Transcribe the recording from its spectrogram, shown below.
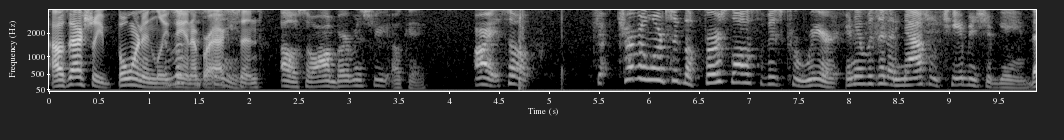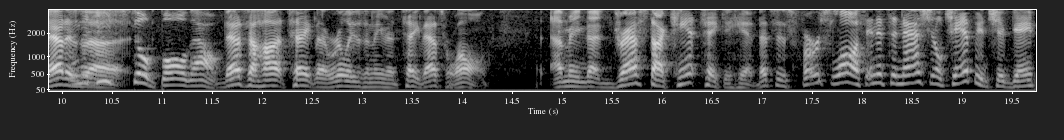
I was actually born in Louisiana. Braxton. Oh, so on Bourbon Street? Okay. Alright, so Tre- Trevor Lawrence took the first loss of his career, and it was in a national championship game. That is and the uh, dude still balled out. That's a hot take. That really isn't even a take. That's wrong. I mean, that draft stock can't take a hit. That's his first loss, and it's a national championship game,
